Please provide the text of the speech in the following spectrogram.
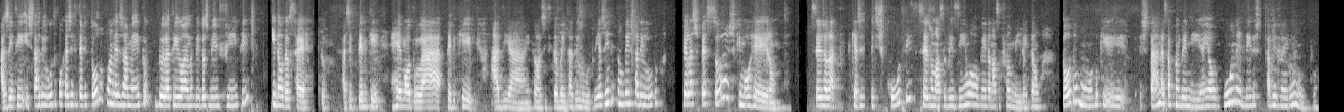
A gente estar de luto porque a gente teve todo o planejamento durante o ano de 2020 e não deu certo. A gente teve que remodular, teve que adiar, então a gente também está de luto. E a gente também está de luto pelas pessoas que morreram, seja que a gente escute, seja o nosso vizinho ou alguém da nossa família. Então, todo mundo que está nessa pandemia, em alguma medida, está vivendo um luto.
